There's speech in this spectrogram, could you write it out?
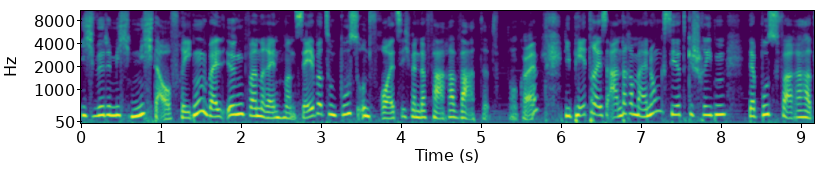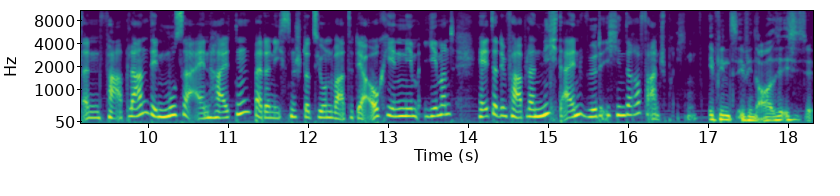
ich würde mich nicht aufregen, weil irgendwann rennt man selber zum Bus und freut sich, wenn der Fahrer wartet. Okay. Die Petra ist anderer Meinung. Sie hat geschrieben, der Busfahrer hat einen Fahrplan, den muss er einhalten. Bei der nächsten Station wartet ja auch jemand. Hält er den Fahrplan nicht ein, würde ich ihn darauf ansprechen. Ich finde ich find auch, es ist,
